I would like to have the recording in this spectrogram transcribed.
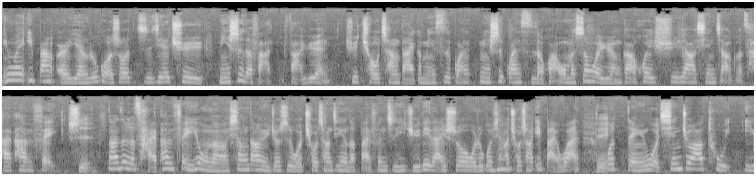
因为一般而言，如果说直接去民事的法法院去求偿打一个民事官民事官司的话，我们身为原告会需要先缴个裁判费。是，那这个裁判费用呢，相当于就是我求偿金额的百分之一。举例来说，我如果想要求偿一百万，对，我等于我先就要吐一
